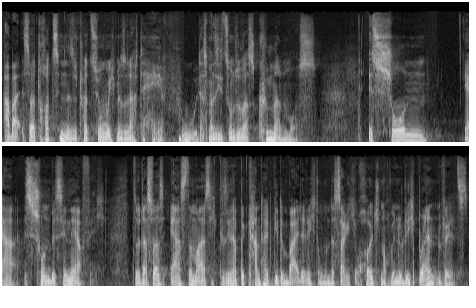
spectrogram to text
Aber es war trotzdem eine Situation, wo ich mir so dachte, hey, puh, dass man sich jetzt um sowas kümmern muss ist schon, ja, ist schon ein bisschen nervig. So, das war das erste Mal, dass ich gesehen habe, Bekanntheit geht in beide Richtungen. Und das sage ich auch heute noch, wenn du dich branden willst.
